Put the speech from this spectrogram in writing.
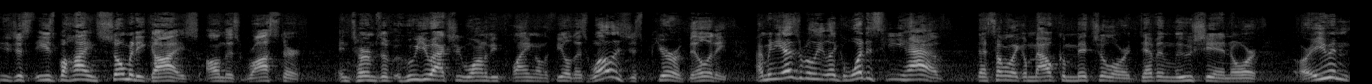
you just he's behind so many guys on this roster in terms of who you actually want to be playing on the field, as well as just pure ability. I mean, he hasn't really like what does he have that someone like a Malcolm Mitchell or a Devin Lucien or or even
